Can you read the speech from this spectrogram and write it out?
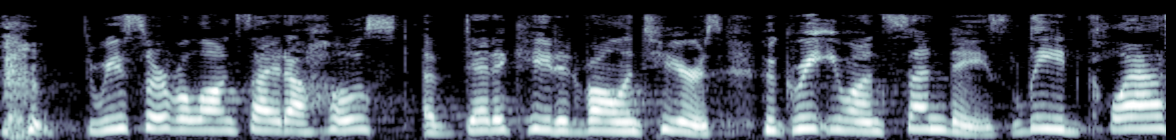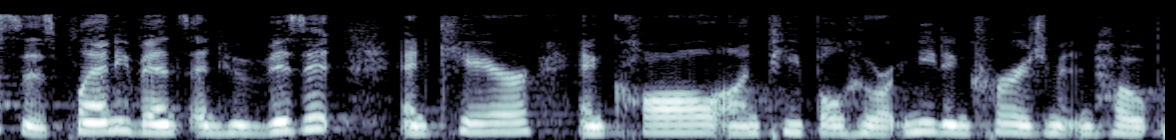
we serve alongside a host of dedicated volunteers who greet you on Sundays, lead classes, plan events, and who visit and care and call on people who are, need encouragement and hope.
